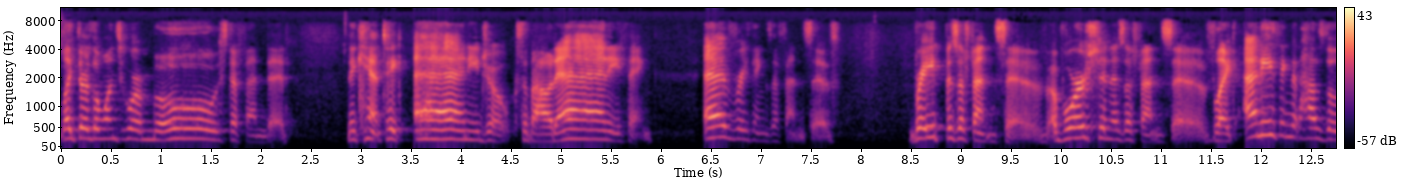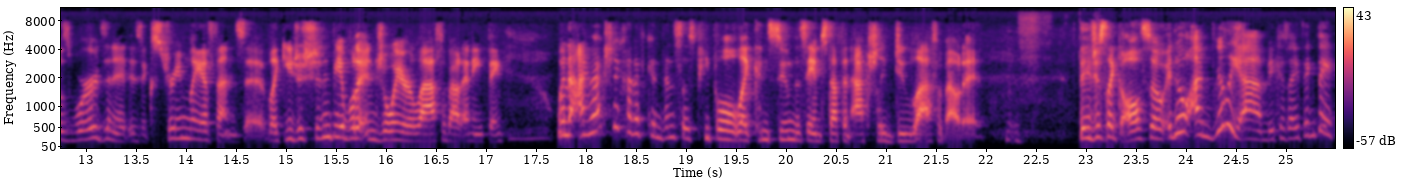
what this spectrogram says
Like they're the ones who are most offended. They can't take any jokes about anything. Everything's offensive. Rape is offensive. Abortion is offensive. Like anything that has those words in it is extremely offensive. Like you just shouldn't be able to enjoy or laugh about anything. When I'm actually kind of convinced those people like consume the same stuff and actually do laugh about it. They just like also no, I really am because I think they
